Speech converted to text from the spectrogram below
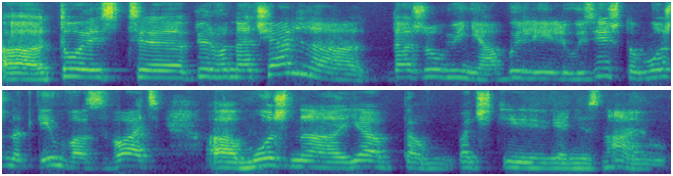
То есть э, первоначально даже у меня были иллюзии, что можно к ним воззвать, а, можно, я там почти, я не знаю,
